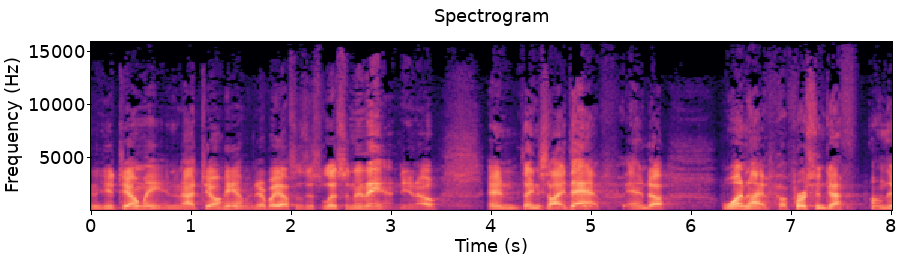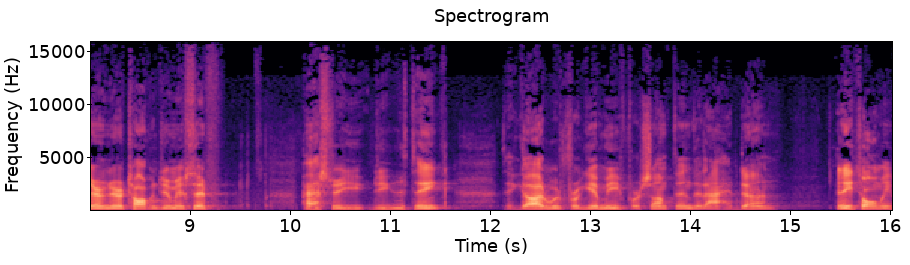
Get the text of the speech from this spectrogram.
And he'd tell me, and then I'd tell him, and everybody else is just listening in, you know, and things like that. And uh, one night, a person got on there and they were talking to me and said, Pastor, do you think that God would forgive me for something that I had done? And he told me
